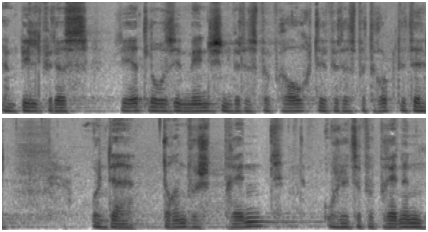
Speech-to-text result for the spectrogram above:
ein Bild für das wertlose Menschen, für das Verbrauchte, für das Vertrocknete. Und der Dornbusch brennt ohne zu verbrennen.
